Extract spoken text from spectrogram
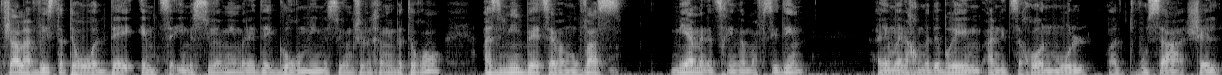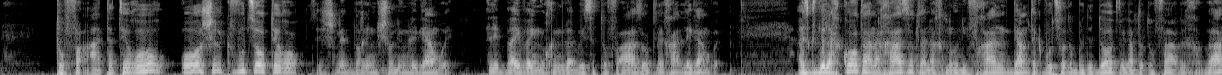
אפשר להביס את הטרור על ידי אמצעים מסוימים, על ידי גורמים מסוימים שנלחמים בטרור? אז מי בעצם המובס? מי המנצחים והמפסידים? האם אנחנו מדברים על ניצחון מול, או על תבוסה של תופעת הטרור, או של קבוצות טרור? זה שני דברים שונים לגמרי. הלוואי והיינו יכולים להביס את התופעה הזאת לגמרי. אז כדי לחקור את ההנחה הזאת, אנחנו נבחן גם את הקבוצות הבודדות וגם את התופעה הרחבה.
